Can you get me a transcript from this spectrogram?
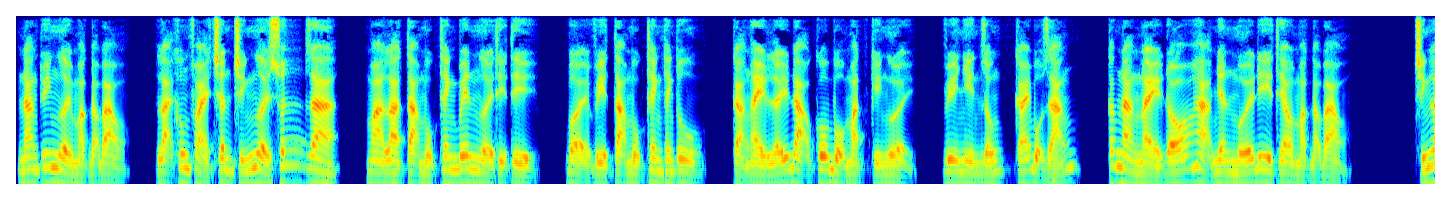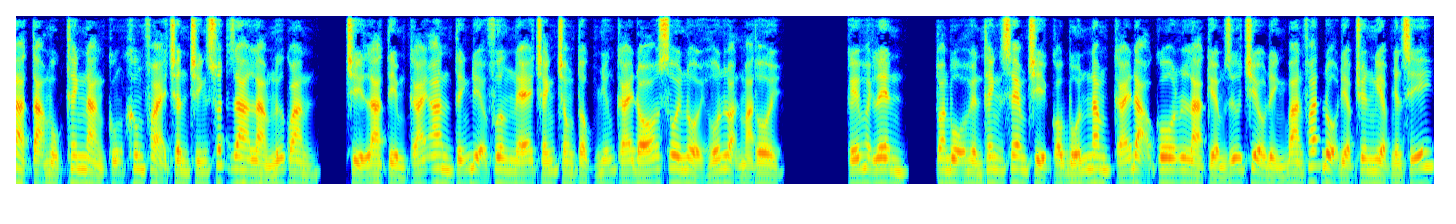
Nàng tuy người mặc đạo bào, lại không phải chân chính người xuất gia, mà là tạ mục thanh bên người thị tỷ, bởi vì tạ mục thanh thanh tu, cả ngày lấy đạo cô bộ mặt kỳ người, vì nhìn giống cái bộ dáng, các nàng này đó hạ nhân mới đi theo mặc đạo bảo. Chính là tạ mục thanh nàng cũng không phải chân chính xuất gia làm nữ quan, chỉ là tìm cái an tĩnh địa phương né tránh trong tộc những cái đó sôi nổi hỗn loạn mà thôi. Kế hoạch lên, toàn bộ huyền thanh xem chỉ có 4 năm cái đạo cô là kiểm giữ triều đình ban phát độ điệp chuyên nghiệp nhân sĩ,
